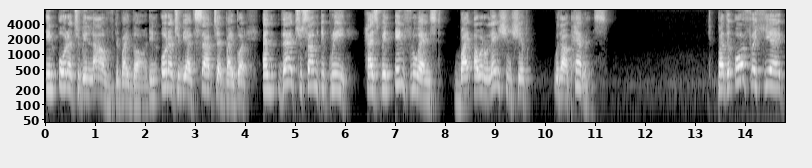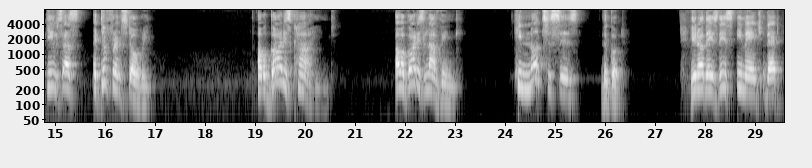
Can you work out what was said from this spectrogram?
in order to be loved by God, in order to be accepted by God. And that to some degree has been influenced by our relationship with our parents. But the author here gives us a different story. Our God is kind. Our God is loving. He notices the good. You know, there's this image that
